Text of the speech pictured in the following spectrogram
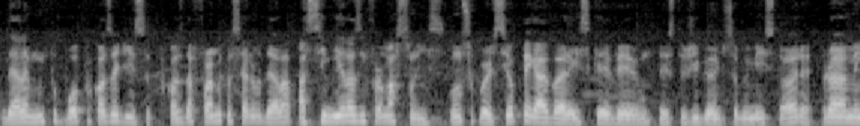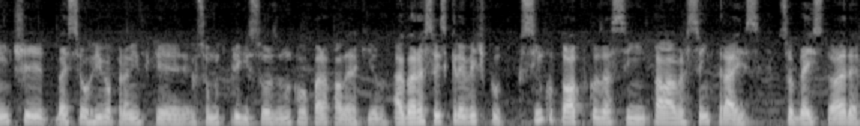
dela é muito boa por causa disso, por causa da forma que o cérebro dela assimila as informações informações. Vamos supor, se eu pegar agora e escrever um texto gigante sobre minha história, provavelmente vai ser horrível para mim, porque eu sou muito preguiçoso, eu nunca vou parar pra ler aquilo. Agora, se eu escrever, tipo, cinco tópicos assim, palavras centrais sobre a história,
